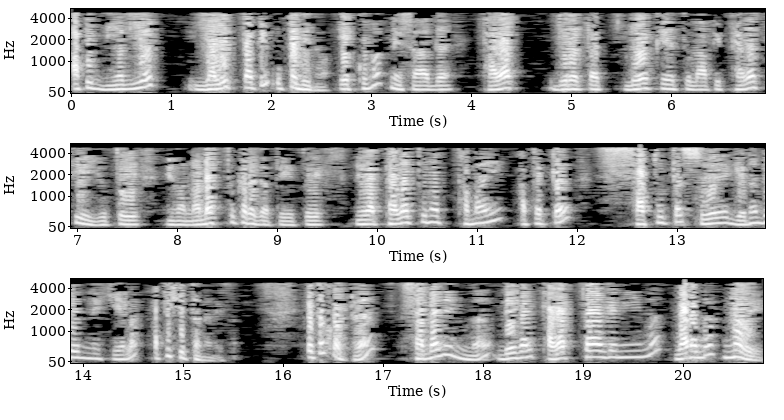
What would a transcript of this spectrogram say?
අපි මිය ගියොත් යලිත් අපි උපදිනවා. ඒ කුමක් නිසාද? තවත් දුරටත් ලෝකයේ තුල අපි පැවතිය යුතුයි මේවා නඩත්තු කරගත යුතුයි. මේවා පැවතුනොත් තමයි අපට සතුට සුවය ගෙන දෙන්නේ කියලා අපි හිතන නිසා. එතකොට සැබවින්ම දේවල් පවත්වා ගැනීම වරදක් නොවේ.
